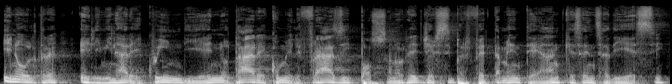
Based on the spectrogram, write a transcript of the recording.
Inoltre, eliminare quindi e notare come le frasi possano reggersi perfettamente anche senza di essi,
